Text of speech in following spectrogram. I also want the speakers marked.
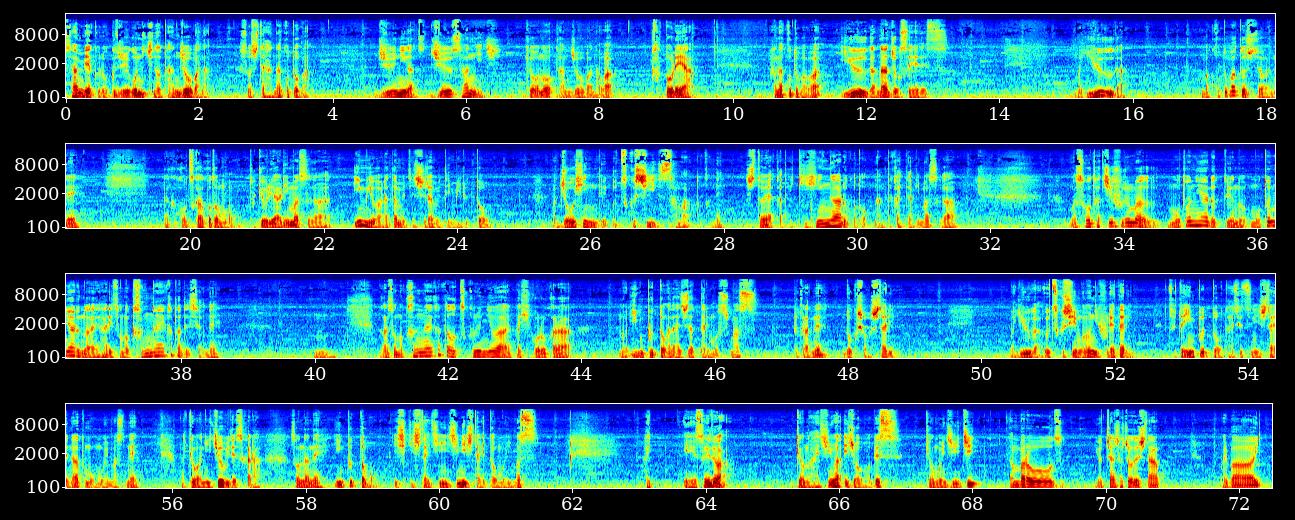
Speaker 1: 365日の誕生花そして花言葉。12月13日今日の誕生花はカトレア。花言葉は優雅な女性です、まあ、優雅、まあ、言葉としてはねなんかこう使うことも時折ありますが意味を改めて調べてみると、まあ、上品で美しい様とかね。しとやかで気品があることなんて書いてありますが、まあ、そう立ち振る舞う元にあるっていうの元にあるのはやはりその考え方ですよね。うん、だからその考え方を作るにはやっぱ日頃からのインプットが大事だったりもします。だからね読書をしたり、まあ、優雅美しいものに触れたりそういったインプットを大切にしたいなとも思いますね、今日は日曜日ですからそんなねインプットも意識した一日にしたいと思いますはい、えー、それでは今日の配信は以上です今日も一日頑張ろうずよっちゃん社長でした。バイバイ。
